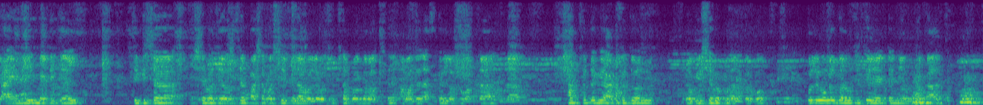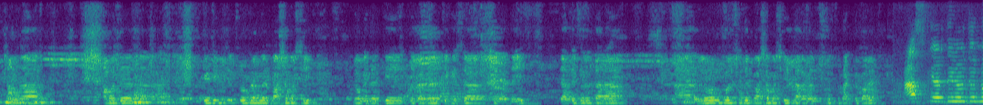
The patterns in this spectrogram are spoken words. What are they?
গাইনি, মেডিকেল, চিকিৎসা সেবা দেওয়া হচ্ছে। পাশাপাশি বিনামূল্যে ওষুধ সরবরাহ করা হচ্ছে। আমাদের আজকের লক্ষ্যমাত্রা, আমরা সাতশো থেকে আটশো জন রোগীর সেবা প্রদান করব। পল্লীমঙ্গল কর্মসূচির একটা নিয়মিত কাজ। আমরা আমাদের প্রোগ্রামের পাশাপাশি রোগীদেরকে এভাবে চিকিৎসা সেবা দিই, যাতে করে তারা লোন পরিশোধের পাশাপাশি তারা যাতে সুস্থ থাকতে পারে। আজকের দিনের জন্য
